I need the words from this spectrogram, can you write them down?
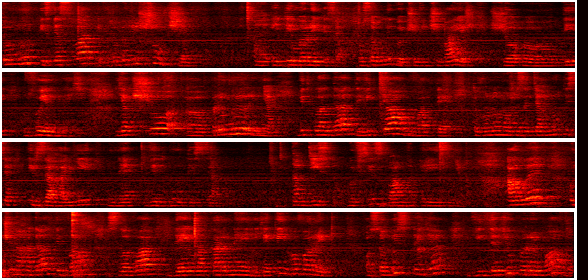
Тому після сварки треба рішуче йти миритися, особливо якщо відчуваєш, що е, ти винний. Якщо е, примирення відкладати, відтягувати, то воно може затягнутися і взагалі не відбутися. Так дійсно, ми всі з вами різні. Але хочу нагадати вам слова Дейла Карнегі, який говорив, особисто я віддаю перевагу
